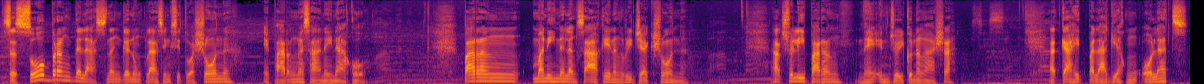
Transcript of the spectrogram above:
Sa sobrang dalas ng ganong klaseng sitwasyon, eh parang nasanay na ako. Parang mani na lang sa akin ang rejection. Actually, parang na-enjoy ko na nga siya. At kahit palagi akong olats,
